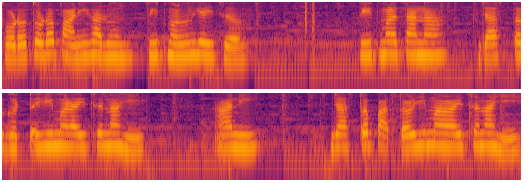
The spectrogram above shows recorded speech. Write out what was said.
थोडं थोडं पाणी घालून पीठ मळून घ्यायचं. पीठ मळताना जास्त घट्टही मळायचं नाही आणि जास्त पातळही मळायचं नाही.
